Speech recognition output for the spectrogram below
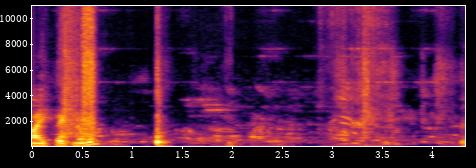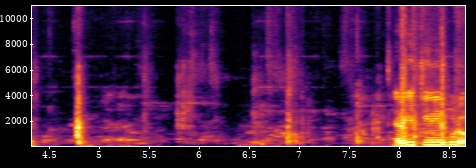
মাইক ফাইক নেব। এটা কি চিনির গুঁড়ো?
